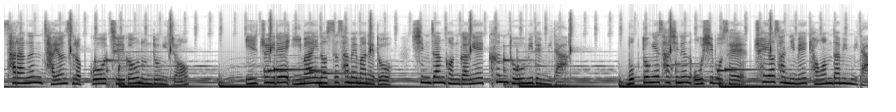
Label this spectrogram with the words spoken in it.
사랑은 자연스럽고 즐거운 운동이죠. 일주일에 2-3회만 해도 심장 건강에 큰 도움이 됩니다. 목동에 사시는 55세 최 여사님의 경험담입니다.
